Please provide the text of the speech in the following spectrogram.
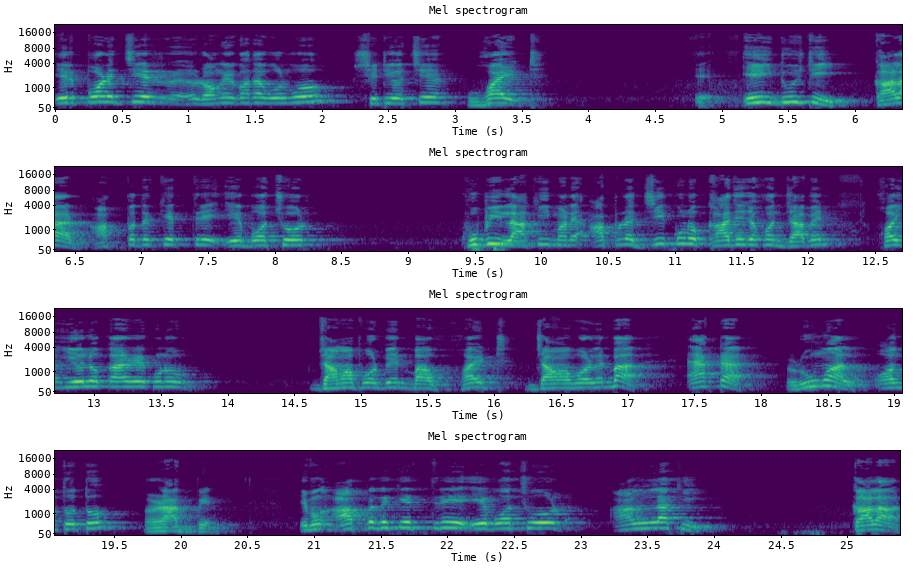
এরপরের যে রঙের কথা বলব, সেটি হচ্ছে হোয়াইট এই দুইটি কালার আপনাদের ক্ষেত্রে এবছর খুবই লাকি মানে আপনারা যে কোনো কাজে যখন যাবেন, হয় ইয়েলো কালারের কোনো জামা পরবেন বা হোয়াইট জামা পরবেন বা একটা রুমাল অন্তত রাখবেন। এবং আপনাদের ক্ষেত্রে এবছর unlucky colour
